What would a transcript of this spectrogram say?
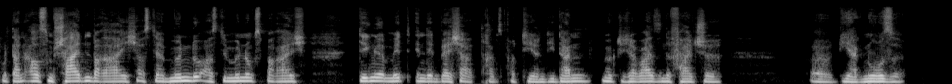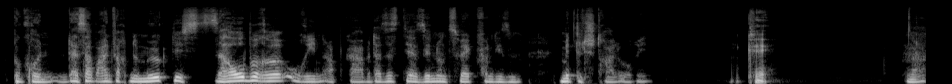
und dann aus dem Scheidenbereich, aus der Mündung, aus dem Mündungsbereich Dinge mit in den Becher transportieren, die dann möglicherweise eine falsche äh, Diagnose begründen. Deshalb einfach eine möglichst saubere Urinabgabe. Das ist der Sinn und Zweck von diesem Mittelstrahlurin. Okay. Ja.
